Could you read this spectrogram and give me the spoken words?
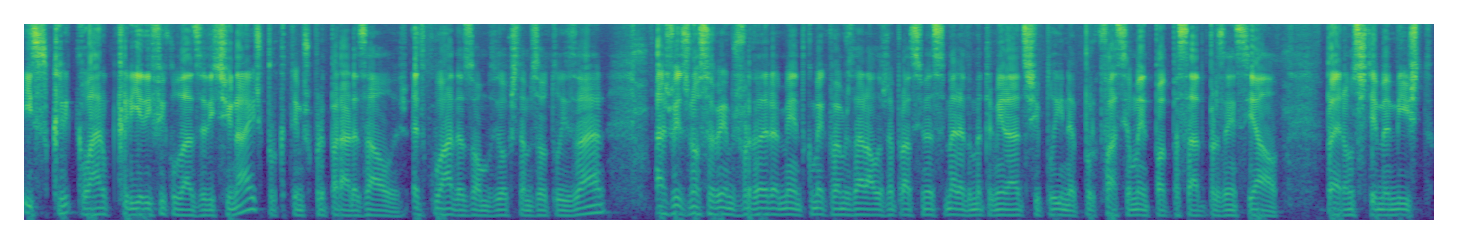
Isso, claro, cria dificuldades adicionais, porque temos que preparar as aulas adequadas ao modelo que estamos a utilizar. Às vezes não sabemos verdadeiramente como é que vamos dar aulas na próxima semana de uma determinada disciplina, porque facilmente pode passar de presencial para um sistema misto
